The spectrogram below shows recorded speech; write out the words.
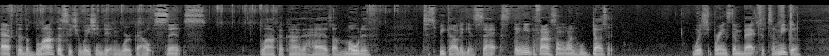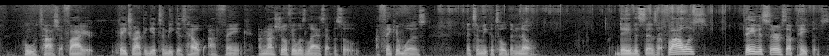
after the Blanca situation didn't work out, since Blanca kind of has a motive to speak out against Saxe, they need to find someone who doesn't. Which brings them back to Tameika, who Tasha fired. They tried to get Tameika's help, I think. I'm not sure if it was last episode. I think it was. And Tameika told them no. Davis sends her flowers. Davis serves her papers.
